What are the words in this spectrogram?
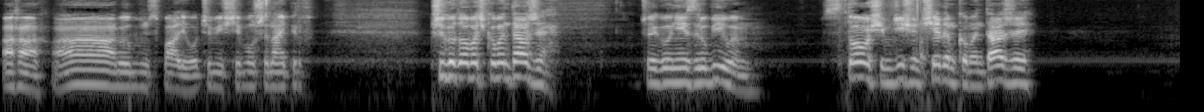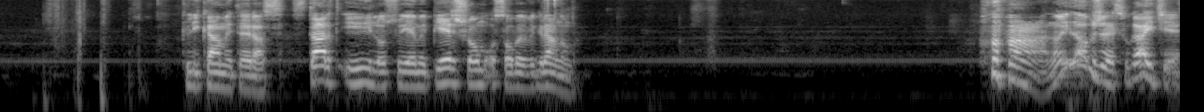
Aha, a, byłbym spalił. Oczywiście muszę najpierw przygotować komentarze, czego nie zrobiłem. 187 komentarzy. Klikamy teraz start i losujemy pierwszą osobę wygraną. Haha, no i dobrze, słuchajcie.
